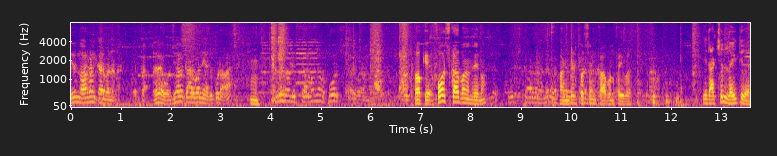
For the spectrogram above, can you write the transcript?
ಇದು ನಾರ್ಮಲ್ ಕಾರ್ಬನ್ ಅಣ್ಣ. ಅಂದ್ರೆ ಒರಿಜಿನಲ್ ಕಾರ್ಬನ್ ಅದು ಕೂಡ? ಹ್ಞೂ ನೀವು ನೋಡಿದ carbon force carbon okay force carbon ಅಂದ್ರೇನು ಫೋರ್ಸ್ ಕಾರ್ಬನ್ ಅಂದ್ರೆ ಹಂಡ್ರೆಡ್ ಪರ್ಸೆಂಟ್ ಕಾರ್ಬನ್ ಫೈಬರ್ ಇದು ಆ್ಯಕ್ಚುಲಿ ಲೈಟ್ ಇದೆ.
